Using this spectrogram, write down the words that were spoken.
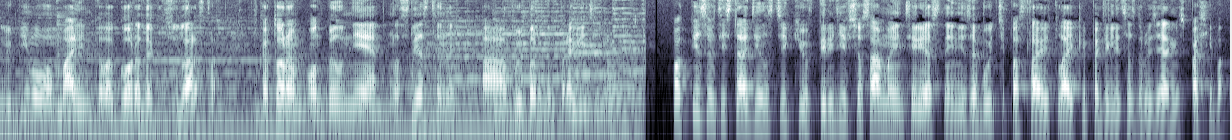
любимого маленького города-государства, в котором он был не наследственным, а выборным правителем. Подписывайтесь на 11Q, впереди все самое интересное, не забудьте поставить лайк и поделиться с друзьями. Спасибо.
